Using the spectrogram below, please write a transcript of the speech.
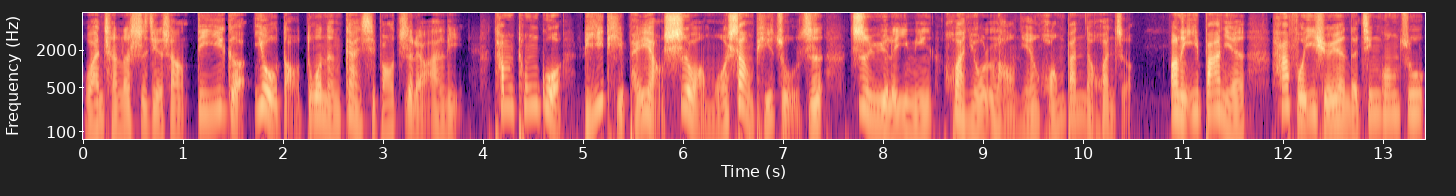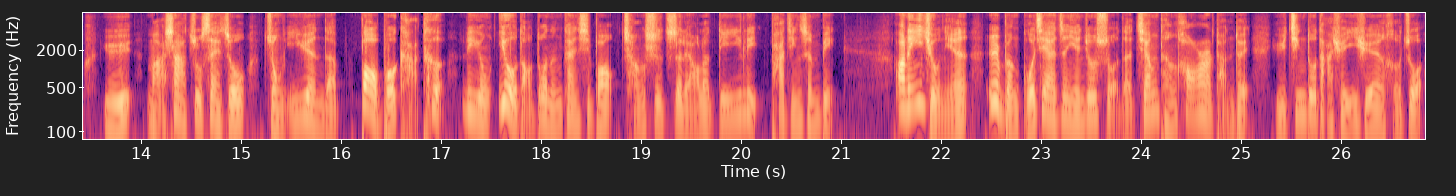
完成了世界上第一个诱导多能干细胞治疗案例。他们通过离体培养视网膜上皮组织，治愈了一名患有老年黄斑的患者。二零一八年，哈佛医学院的金光洙与马萨诸塞州总医院的鲍勃·卡特利用诱导多能干细胞尝试治疗了第一例帕金森病。二零一九年，日本国际癌症研究所的江藤浩二团队与京都大学医学院合作，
